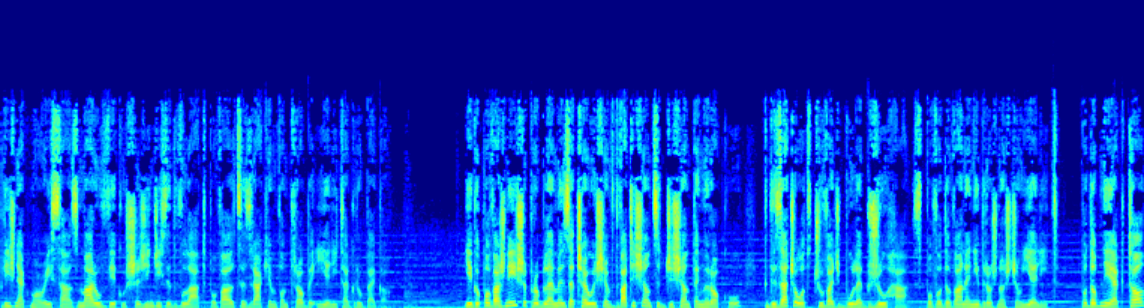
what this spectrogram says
bliźniak Maurice'a, zmarł w wieku 62 lat po walce z rakiem wątroby i jelita grubego. Jego poważniejsze problemy zaczęły się w 2010 roku, gdy zaczął odczuwać bóle brzucha spowodowane niedrożnością jelit, podobnie jak to,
